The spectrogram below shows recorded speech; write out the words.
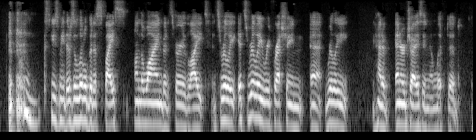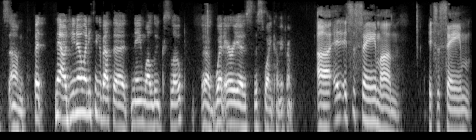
excuse me there's a little bit of spice on the wine but it's very light it's really it's really refreshing and really kind of energizing and lifted it's um but now do you know anything about the name Wahluke Slope uh, what area is this wine coming from Uh, it, it's the same. Um, it's the same.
